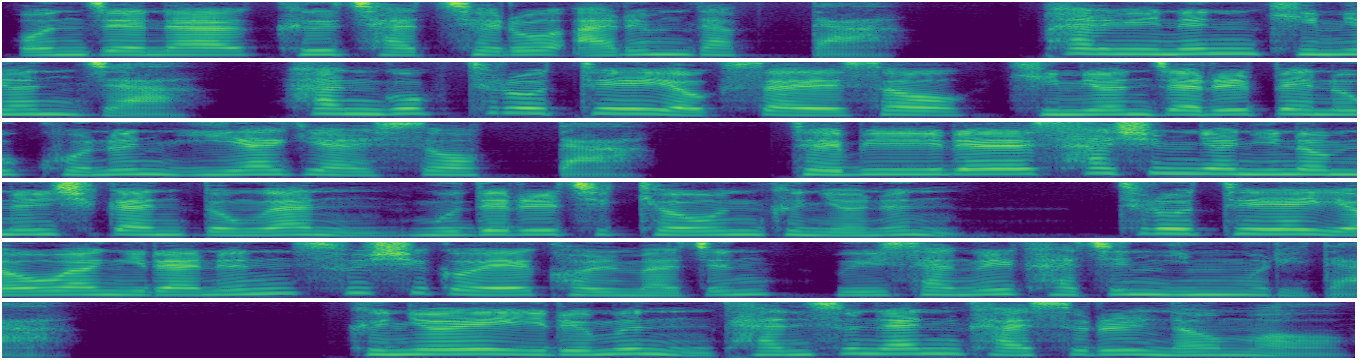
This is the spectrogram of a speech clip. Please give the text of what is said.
언제나 그 자체로 아름답다. 8위는 김연자. 한국 트로트의 역사에서 김연자를 빼놓고는 이야기할 수 없다. 데뷔 이래 40년이 넘는 시간 동안 무대를 지켜온 그녀는 트로트의 여왕이라는 수식어에 걸맞은 위상을 가진 인물이다. 그녀의 이름은 단순한 가수를 넘어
